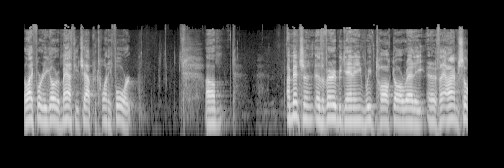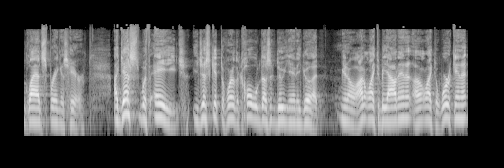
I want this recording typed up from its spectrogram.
I'd like for you to go to Matthew chapter 24. Um, I mentioned at the very beginning, we've talked already, and everything. I am so glad spring is here. I guess with age, you just get to where the cold doesn't do you any good. You know, I don't like to be out in it. I don't like to work in it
